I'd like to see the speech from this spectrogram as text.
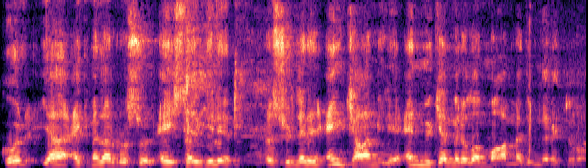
Kul ya ekmeler Resul. Ey sevgili Resullerin en kamili, en mükemmel olan Muhammed'im demektir o.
